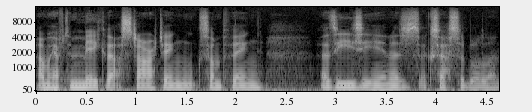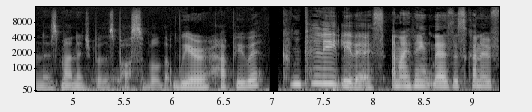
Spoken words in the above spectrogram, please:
and we have to make that starting something as easy and as accessible and as manageable as possible that we're happy with. completely this. And I think there's this kind of.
